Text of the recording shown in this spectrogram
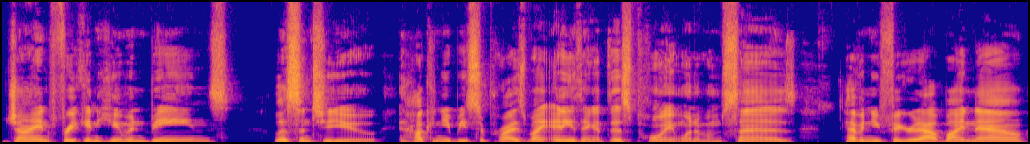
giant freaking human beings. Listen to you. How can you be surprised by anything at this point? One of them says. Haven't you figured out by now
